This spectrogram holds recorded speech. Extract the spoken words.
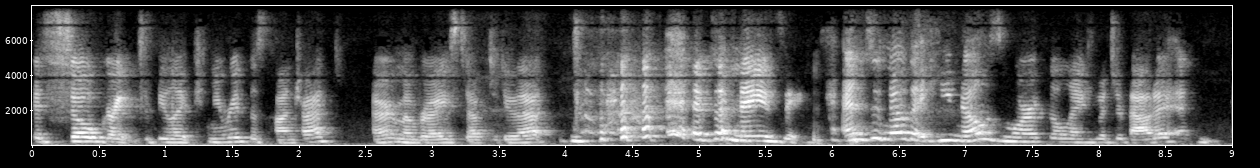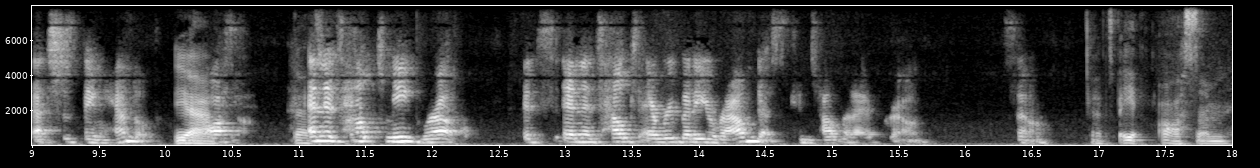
It's so great to be like can you read this contract I remember I used to have to do that. it's amazing. And to know that he knows more of the language about it and that's just being handled. Yeah. Awesome. That's and it's helped me grow. It's and it's helped everybody around us can tell that I've grown. So that's awesome.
